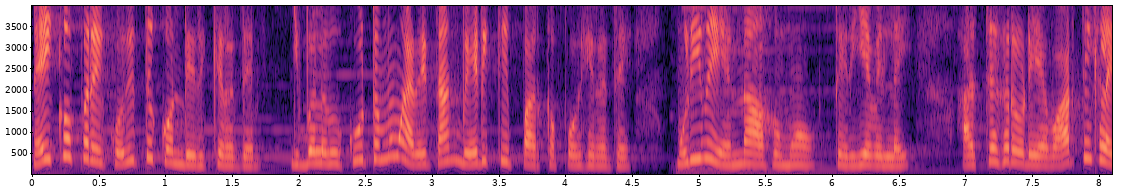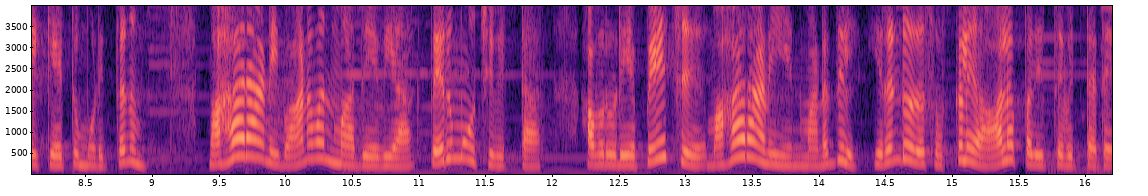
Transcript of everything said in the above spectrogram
நெய்க்கொப்பரை கொதித்து கொண்டிருக்கிறது. இவ்வளவு கூட்டமும் அதைத்தான் வேடிக்கை பார்க்கப் போகிறது. முடிவு என்ன ஆகுமோ தெரியவில்லை. அர்ச்சகருடைய வார்த்தைகளை கேட்டு முடித்ததும் மகாராணி வானவன் மாதேவியார் பெருமூச்சு விட்டார். அவருடைய பேச்சு மகாராணியின் மனதில் இரண்டொரு சொற்களை ஆழப்பதித்து விட்டது.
